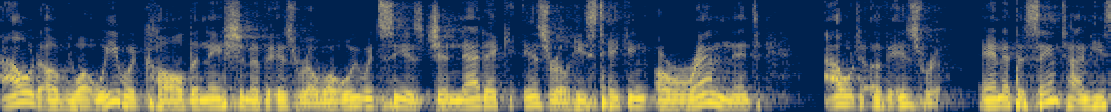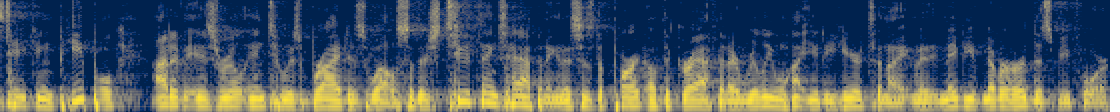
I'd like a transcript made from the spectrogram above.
out of what we would call the nation of Israel, what we would see as genetic Israel. He's taking a remnant out of Israel. And at the same time, he's taking people out of Israel into his bride as well. So there's two things happening. This is the part of the graph that I really want you to hear tonight. And maybe you've never heard this before.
